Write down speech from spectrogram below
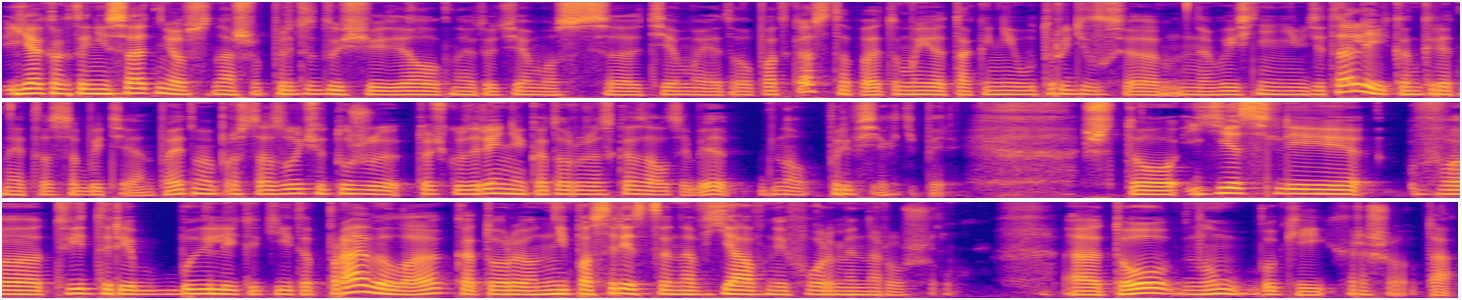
Я как-то не соотнес наш предыдущий диалог на эту тему с э, темой этого подкаста, поэтому я так и не утрудился выяснением деталей конкретно этого события. Поэтому я просто озвучу ту же точку зрения, которую уже сказал тебе, ну, при всех теперь. Что если в Твиттере были какие-то правила, которые он непосредственно в явной форме нарушил, то, ну, окей, хорошо, да.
